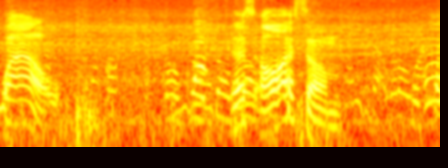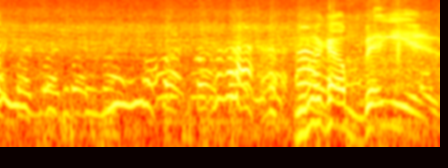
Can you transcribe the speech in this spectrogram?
Wow. That's awesome. Look how big he is.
